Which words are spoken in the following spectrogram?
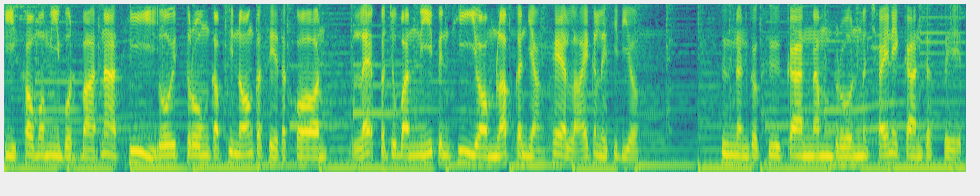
ที่เข้ามามีบทบาทหน้าที่ โดยตรงกับพี่น้องเกษตรกร และปัจจุบันนี้เป็นที่ยอมรับกันอย่างแพร่หลายกันเลยทีเดียว ซึ่งนั่นก็คือการนำโดรนมาใช้ในการเกษตร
